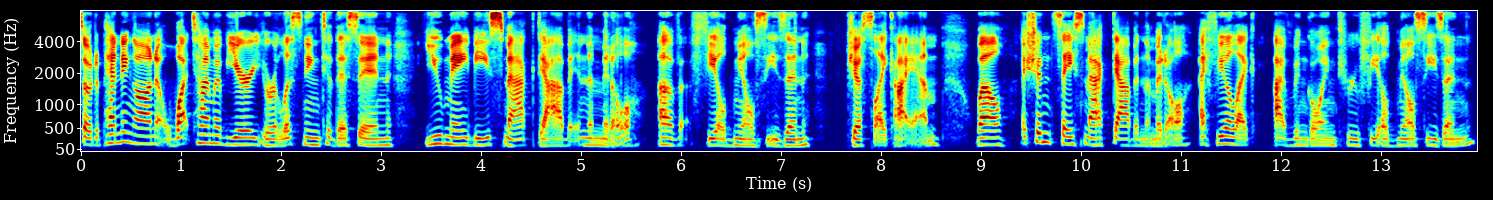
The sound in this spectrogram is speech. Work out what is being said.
So, depending on what time of year you're listening to this in, you may be smack dab in the middle of field meal season, just like I am. Well, I shouldn't say smack dab in the middle. I feel like I've been going through field meal season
